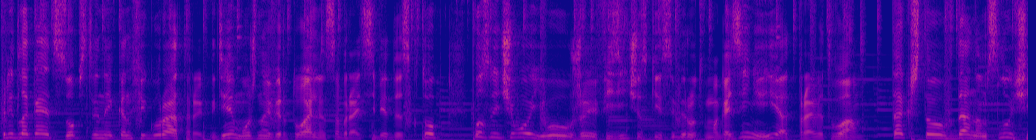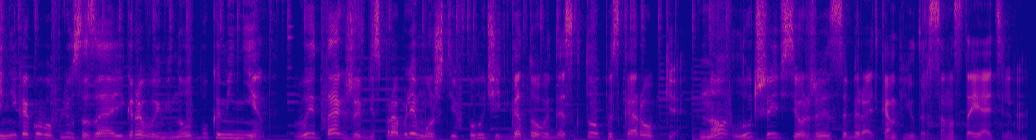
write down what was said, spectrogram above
предлагают собственные конфигураторы, где можно виртуально собрать себе десктоп, после чего его уже физически соберут в магазине и отправят вам. Так что в данном случае никакого плюса за игровыми ноутбуками нет. Вы также без проблем можете получить готовый десктоп из коробки, но лучше все же собирать компьютер самостоятельно.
